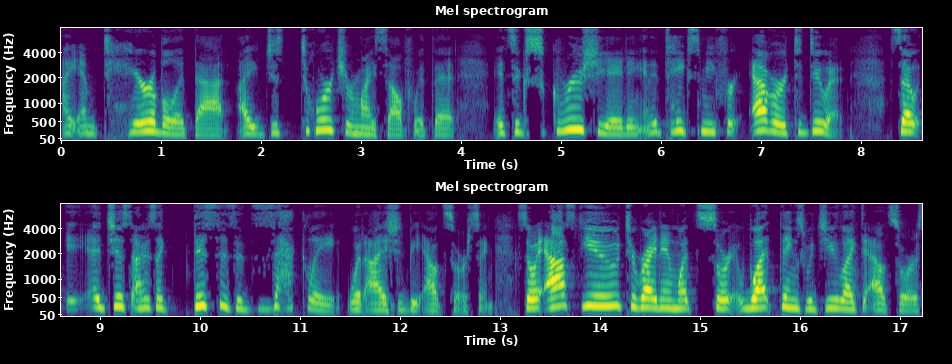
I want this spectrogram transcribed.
I am terrible at that. I just torture myself with it. It's excruciating and it takes me forever to do it. So it, it just, I was like, this is exactly what I should be outsourcing. So I asked you to write in what sort, what things would you like to outsource?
